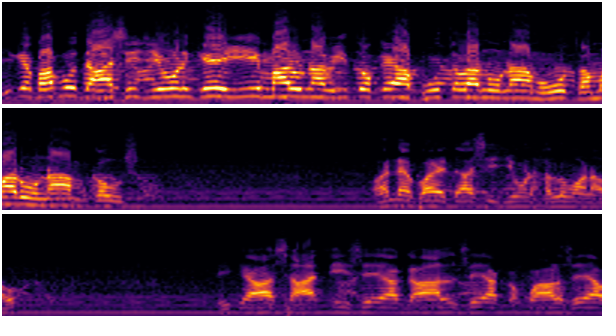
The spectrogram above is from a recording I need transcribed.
ઈ કે બાપુ દાસી જીવન કે, ઈ મારું નામ, ઈ તો કે આ પૂતળાનું નામ, હું તમારું નામ કહું છું. અને ભાઈ દાસી જીવન આવો ઈ કે આ સાચી છે, આ ગાલ છે, આ કપાળ છે, આ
